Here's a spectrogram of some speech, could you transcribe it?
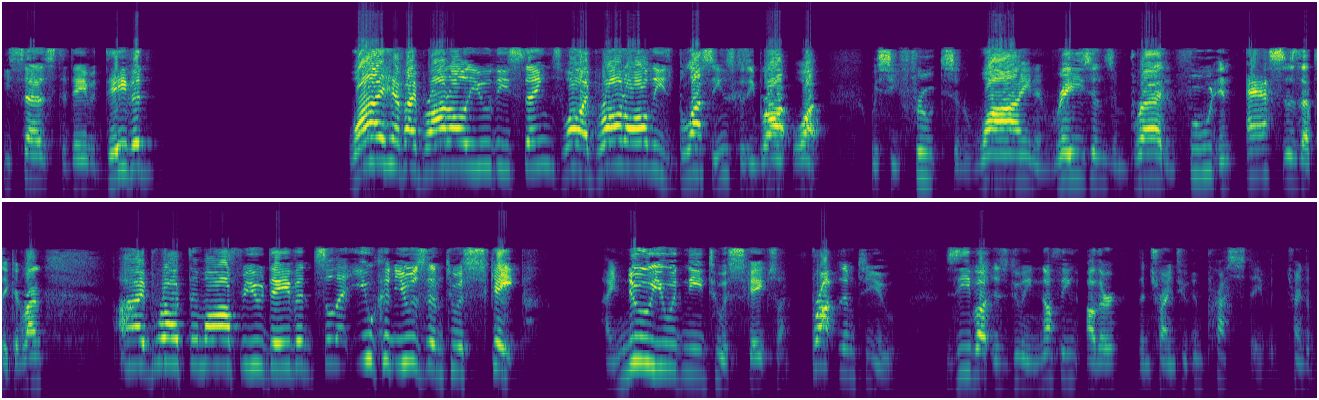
He says to David, David, why have I brought all you these things? Well, I brought all these blessings, because he brought what? We see fruits and wine and raisins and bread and food and asses that they could ride. I brought them all for you, David, so that you could use them to escape. I knew you would need to escape, so I brought them to you. Ziba is doing nothing other than trying to impress David, trying to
